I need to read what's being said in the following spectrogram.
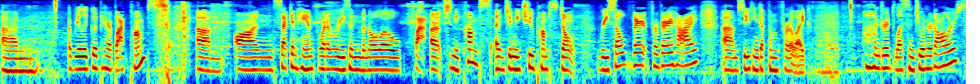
um, a really good pair of black pumps. Um, on secondhand, for whatever reason, Manolo flat, uh, excuse me, pumps and Jimmy Choo pumps don't resell very, for very high. Um, so you can get them for like a hundred, less than two hundred dollars.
